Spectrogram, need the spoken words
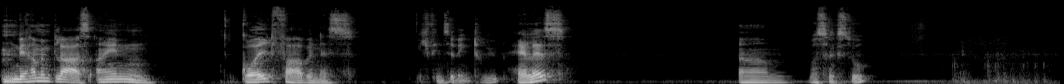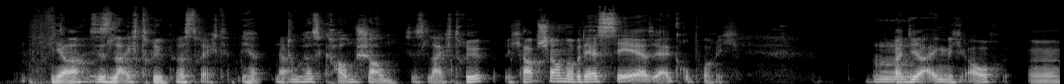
wir haben im Glas ein goldfarbenes Ich finde es ein wenig trüb. helles. Ähm, Was sagst du? Ja, es ist leicht trüb, hast recht. Ja, Ja. du hast kaum Schaum. Es ist leicht trüb. Ich habe Schaum, aber der ist sehr, sehr grobporig. Bei dir eigentlich auch. Äh,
